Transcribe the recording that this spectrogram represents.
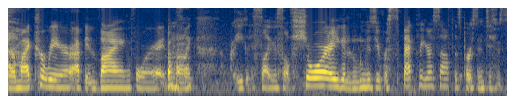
where my career, I've been vying for it. Uh-huh. It's like, are you going to sell yourself short? Are you going to lose your respect for yourself? This person just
